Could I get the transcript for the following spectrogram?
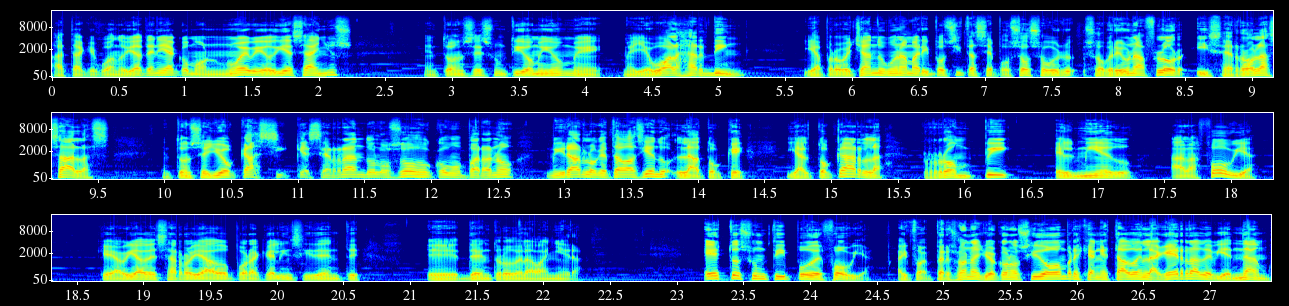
hasta que cuando ya tenía como nueve o diez años, entonces un tío mío me, me llevó al jardín y aprovechando una mariposita se posó sobre, una flor y cerró las alas. Entonces yo casi que cerrando los ojos como para no mirar lo que estaba haciendo, la toqué. Y al tocarla rompí el miedo a la fobia que había desarrollado por aquel incidente eh, dentro de la bañera. Esto es un tipo de fobia. Hay personas, yo he conocido hombres que han estado en la guerra de Vietnam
